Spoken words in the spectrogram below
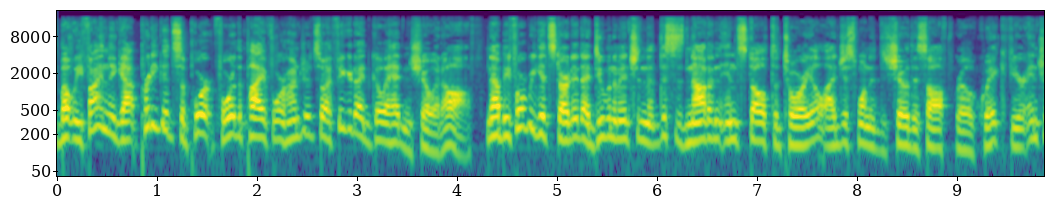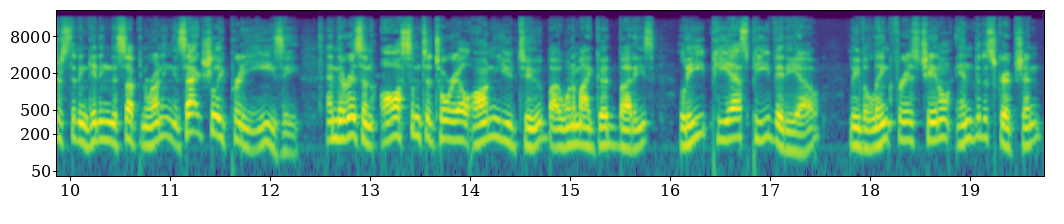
but we finally got pretty good support for the Pi 400 so I figured I'd go ahead and show it off. Now before we get started I do want to mention that this is not an install tutorial, I just wanted to show this off real quick. If you're interested in getting this up and running, it's actually pretty easy. And there is an awesome tutorial on YouTube by one of my good buddies, Lee PSP Video. Leave a link for his channel in the description.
